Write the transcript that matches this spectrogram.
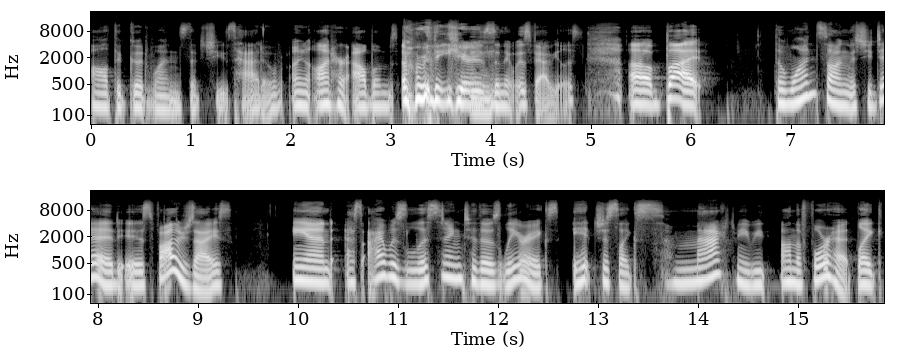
all the good ones that she's had over, on her albums over the years, Mhm. and it was fabulous. Uh, but the one song that she did is Father's Eyes. And as I was listening to those lyrics, it just like smacked me on the forehead. Like,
